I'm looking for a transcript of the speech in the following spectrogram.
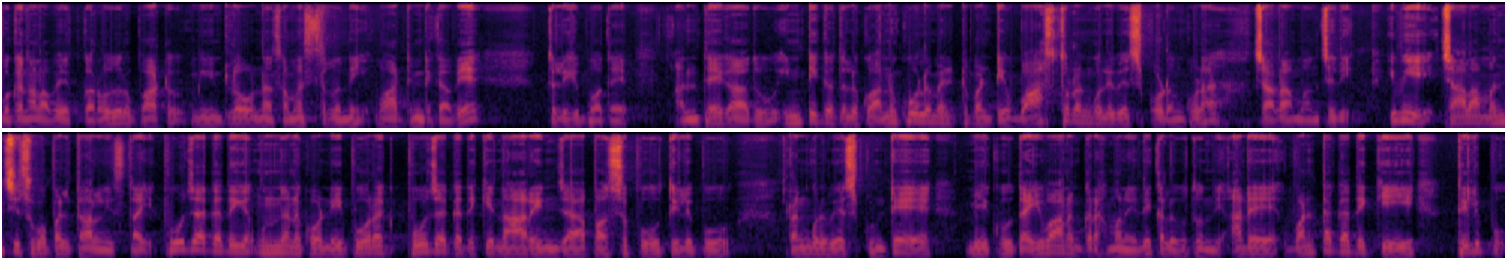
ఒక నలభై ఒక్క రోజుల పాటు మీ ఇంట్లో ఉన్న సమస్యలని వాటింటికవే అవే తొలగిపోతాయి. అంతేకాదు ఇంటి గదులకు అనుకూలమైనటువంటి వాస్తు రంగులు వేసుకోవడం కూడా చాలా మంచిది. ఇవి చాలా మంచి శుభ ఫలితాలను ఇస్తాయి. పూజా గది ఉందనుకోండి. పూర పూజ గదికి నారింజ పసుపు తెలుపు రంగులు వేసుకుంటే మీకు దైవానుగ్రహం అనేది కలుగుతుంది. అదే వంటగదికి తెలుపు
